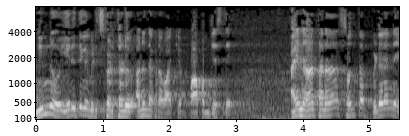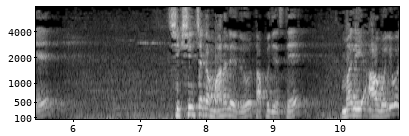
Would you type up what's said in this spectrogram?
నిన్ను ఏ రీతిగా విడిచిపెడతాడు అన్నది అక్కడ వాక్యం పాపం చేస్తే. ఆయన తన సొంత బిడలనే శిక్షించక మానలేదు తప్పు చేస్తే మళ్ళీ ఆ ఒలివ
